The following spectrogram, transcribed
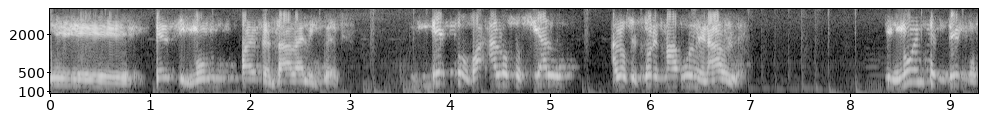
eh, el timón para enfrentar a la delincuencia. Y esto va a lo social, a los sectores más vulnerables. Si no entendemos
